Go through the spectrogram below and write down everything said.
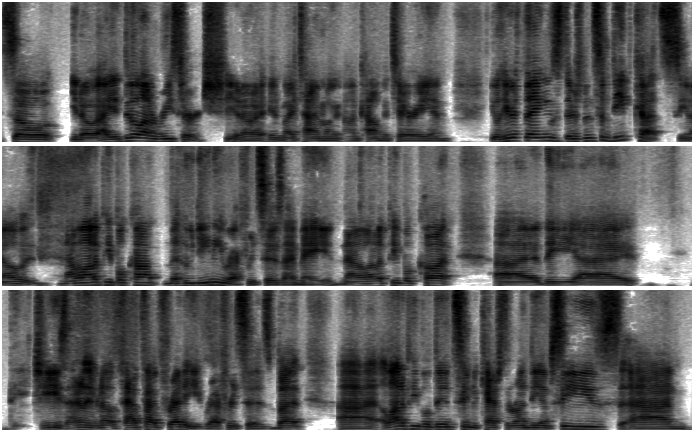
so, you know, I did a lot of research, you know, in my time on, on commentary, and you'll hear things. There's been some deep cuts. You know, not a lot of people caught the Houdini references I made. Not a lot of people caught uh, the uh, geez, I don't even know Fab Five Freddy references, but uh, a lot of people did seem to catch the Run DMCs. Um,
